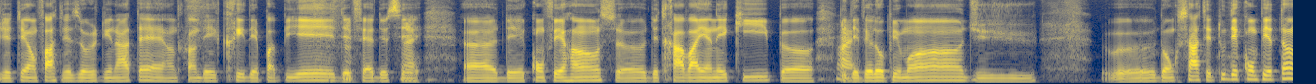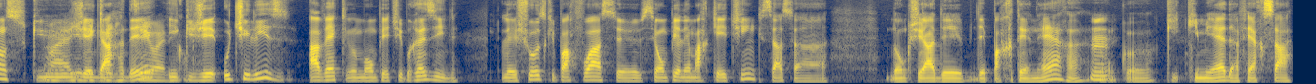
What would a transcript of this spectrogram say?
j'étais en face des ordinateurs en train d'écrire des papiers, de faire de ces, Ouais. euh, des conférences, euh, de travail en équipe, Ouais. de développement, du... donc ça, c'est toutes des compétences que j'ai des gardées qualités, des et que j'utilise avec mon petit Brésil les choses qui parfois c'est c'est un peu le marketing ça ça donc j'ai des, des partenaires Mm. donc, euh, qui, qui m'aident à faire ça.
